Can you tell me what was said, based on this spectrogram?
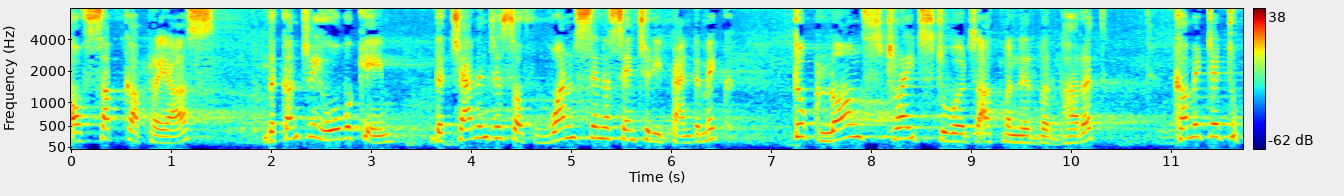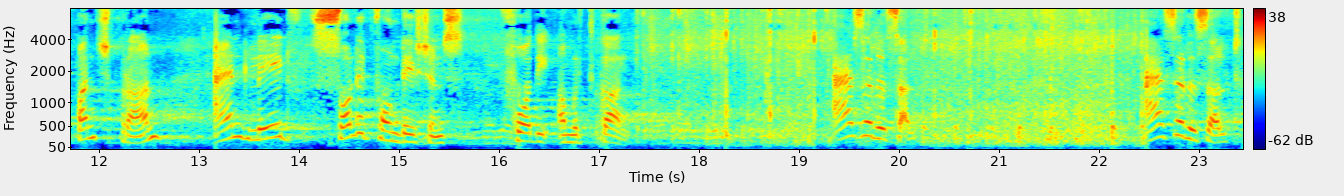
of Sabka Prayas, the country overcame the challenges of once in a century pandemic, took long strides towards Atmanirbhar Bharat, committed to Panch Pran, and laid solid foundations for the Amrit Kal. As a result, as a result,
